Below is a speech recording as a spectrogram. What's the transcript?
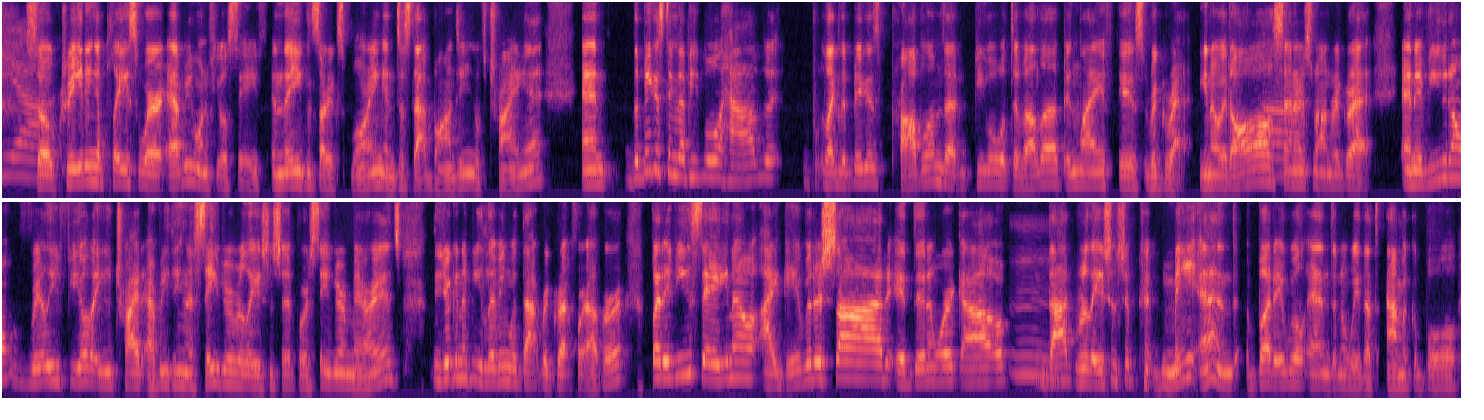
Yeah. So creating a place where everyone feels safe, and then you can start exploring and just that bonding of trying it. And the biggest thing that people have like the biggest problem that people will develop in life is regret. You know, it all uh, centers around regret. And if you don't really feel that you tried everything to save your relationship or save your marriage, you're going to be living with that regret forever. But if you say, you know, I gave it a shot, it didn't work out, mm. that relationship may end, but it will end in a way that's amicable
